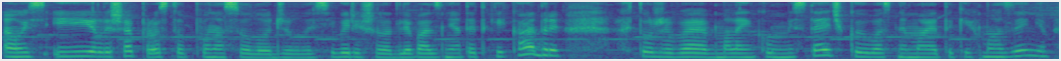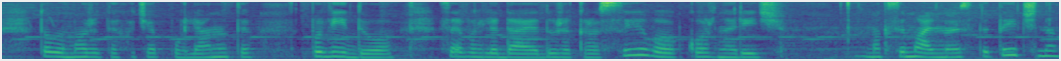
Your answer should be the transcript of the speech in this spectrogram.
А ось і лише просто понасолоджувалась. І вирішила для вас зняти такі кадри. Хто живе в маленькому містечку і у вас немає таких магазинів, то ви можете хоча б поглянути по відео. Це виглядає дуже красиво, кожна річ. Максимально естетична.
